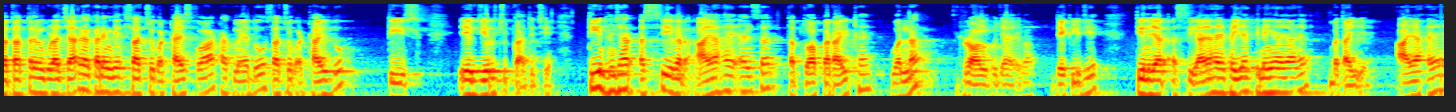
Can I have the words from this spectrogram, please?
सतहत्तर में गुड़ा चार का करेंगे। सात चौक अट्ठाईस को आठ, हाथ में दो। सात चौक अट्ठाईस दो, तीस। एक ज़ीरो चिपका दीजिए। तीन हज़ार अस्सी अगर आया है आंसर तब तो आपका राइट है, वरना रॉन्ग हो जाएगा। देख लीजिए, तीन हज़ार अस्सी आया है भैया कि नहीं आया है? बताइए। आया है।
